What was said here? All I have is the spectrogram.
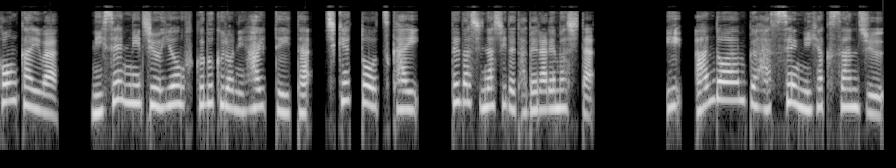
今回は、2024福袋に入っていたチケットを使い、手出しなしで食べられました。イアンプ8230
